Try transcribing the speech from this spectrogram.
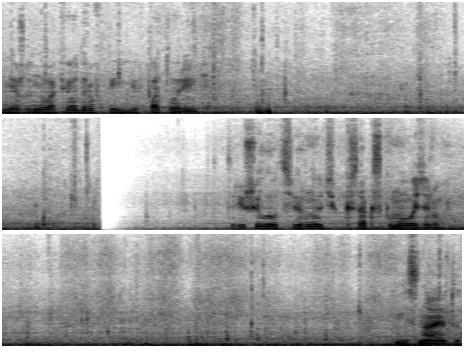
между Новофедоровкой и Евпаторией. Решила вот свернуть к Сакскому озеру. Не знаю тут,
